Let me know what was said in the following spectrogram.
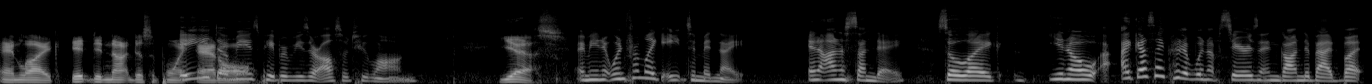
and like it did not disappoint. AEW's pay per views are also too long. Yes, I mean, it went from like eight to midnight, and on a Sunday. So like, you know, I- guess I could have went upstairs and gone to bed, but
